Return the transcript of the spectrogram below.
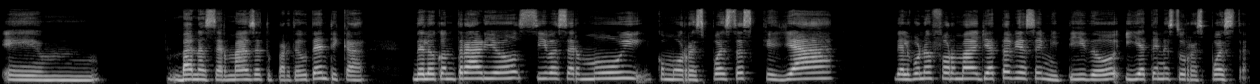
em, van a ser más de tu parte auténtica. De lo contrario, sí va a ser muy como respuestas que ya de alguna forma ya te habías emitido y ya tienes tu respuesta.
